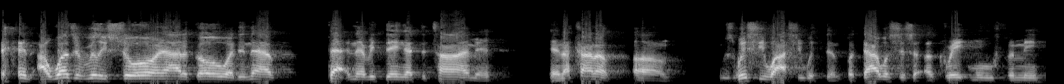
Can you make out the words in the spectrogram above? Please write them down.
and I wasn't really sure how to go. I didn't have that and everything at the time, and and I kind of um, was wishy washy with them. But that was just a, great move for me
